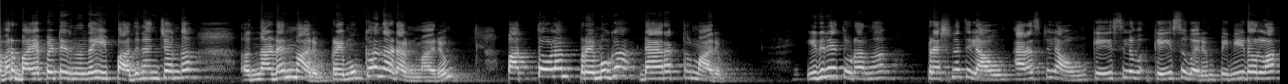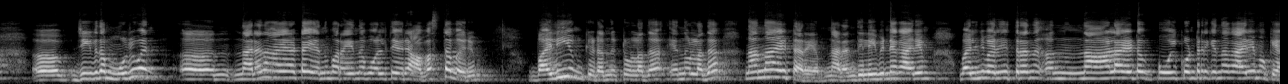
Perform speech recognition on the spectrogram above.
അവർ ഭയപ്പെട്ടിരുന്നത് ഈ പതിനഞ്ചംഗ നടന്മാരും പ്രമുഖ നടന്മാരും പത്തോളം പ്രമുഖ ഡയറക്ടർമാരും. ഇതിനെ തുടർന്ന് പ്രശ്നത്തിലാവും അറസ്റ്റിലാവും കേസിൽ കേസ് വരും. പിന്നീടുള്ള ജീവിതം മുഴുവൻ നരനായാട്ടെ എന്ന് പറയുന്ന പോലത്തെ ഒരു അവസ്ഥ വരും. വലിയും കിടന്നിട്ടുള്ളത് എന്നുള്ളത് നന്നായിട്ടറിയാം. നടൻ ദിലീപിന്റെ കാര്യം വലിഞ്ഞു വലിഞ്ഞ് ഇത്ര നാളായിട്ട് പോയിക്കൊണ്ടിരിക്കുന്ന കാര്യമൊക്കെ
